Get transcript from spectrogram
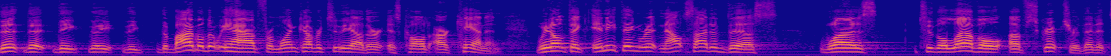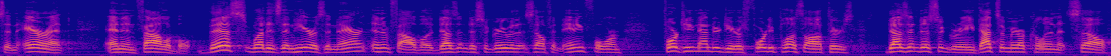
the, the, the, the, the, the Bible that we have from one cover to the other is called our canon. We don't think anything written outside of this was to the level of Scripture, that it's inerrant and infallible. This, what is in here, is inerrant and infallible. It doesn't disagree with itself in any form. 1,400 years, 40 plus authors, doesn't disagree. That's a miracle in itself.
